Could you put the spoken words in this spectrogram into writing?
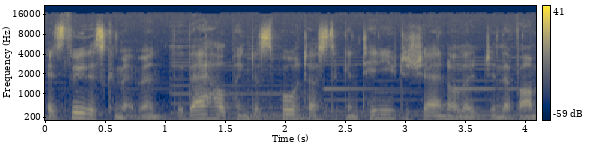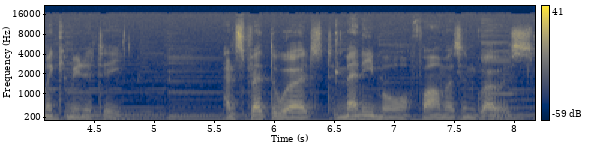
It's through this commitment that they're helping to support us to continue to share knowledge in the farming community and spread the word to many more farmers and growers.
